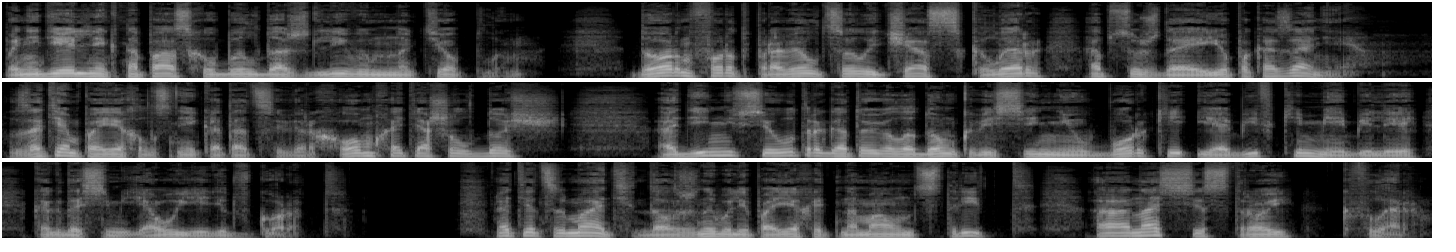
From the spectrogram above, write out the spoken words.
Понедельник на Пасху был дождливым, но теплым. Дорнфорд провел целый час с Клэр, обсуждая ее показания. Затем поехал с ней кататься верхом, хотя шел дождь, а Динни все утро готовила дом к весенней уборке и обивке мебели, когда семья уедет в город. Отец и мать должны были поехать на Маунт-стрит, а она с сестрой — к Флэр.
